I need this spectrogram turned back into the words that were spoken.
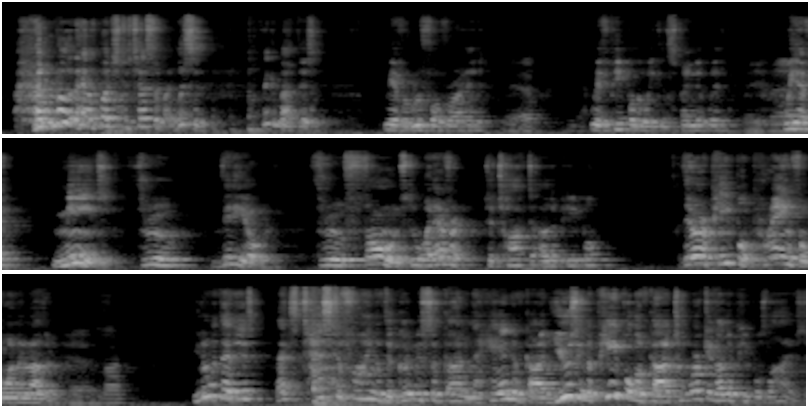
I don't know that I have much to testify. Listen, think about this. We have a roof over our head. Yeah. We have people that we can spend it with. Amen. We have means through video, through phones, through whatever, to talk to other people. There are people praying for one another. You know what that is? That's testifying of the goodness of God and the hand of God, using the people of God to work in other people's lives.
